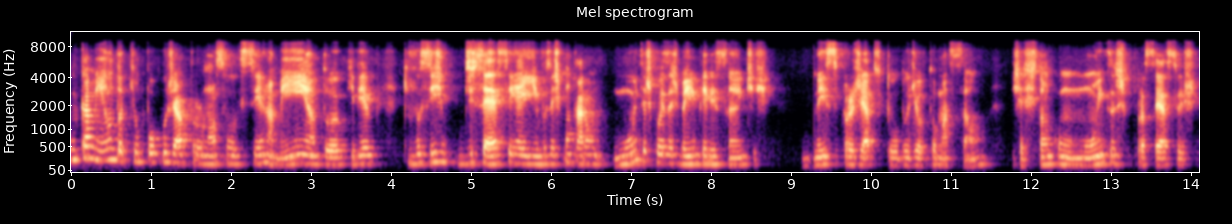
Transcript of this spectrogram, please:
encaminhando aqui um pouco já para o nosso encerramento, eu queria que vocês dissessem aí, vocês contaram muitas coisas bem interessantes nesse projeto todo de automação, já estão com muitos processos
